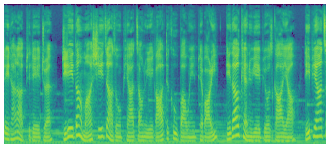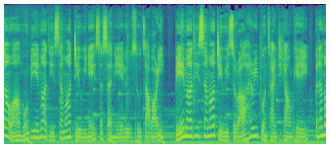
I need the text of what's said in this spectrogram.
တည်ထားတာဖြစ်တဲ့အတွက်ဒီဒေသမှာရှေးကြဆုံးဖျားကျောင်းတွေကတခုပါဝင်ဖြစ်ပါရီဒေသခံတွေရဲ့ပြောစကားအရဒီဖျားကျောင်းဟာမွန်ပြည်မကြီးဆမ်မတီဝီနဲ့ဆက်ဆက်နေရလို့ဆိုကြပါရီဘီအမကြီးဆမ်မတီဝီဆိုတာဟရီပွန်ချိုင်တီထောင်ခဲ့တဲ့ပထမ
